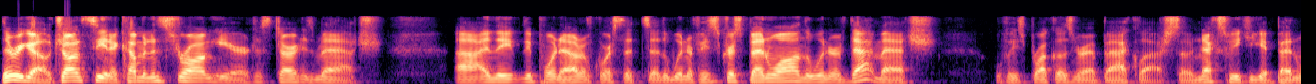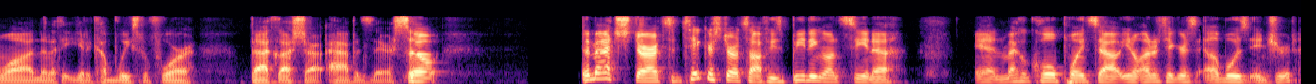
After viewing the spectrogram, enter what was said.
there we go. John Cena coming in strong here to start his match. Uh, and they, they point out, of course, that uh, the winner faces Chris Benoit, and the winner of that match will face Brock Lesnar at Backlash. So next week you get Benoit, and then I think you get a couple weeks before Backlash happens there. So the match starts, and Taker starts off. He's beating on Cena, and Michael Cole points out, you know, Undertaker's elbow is injured.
